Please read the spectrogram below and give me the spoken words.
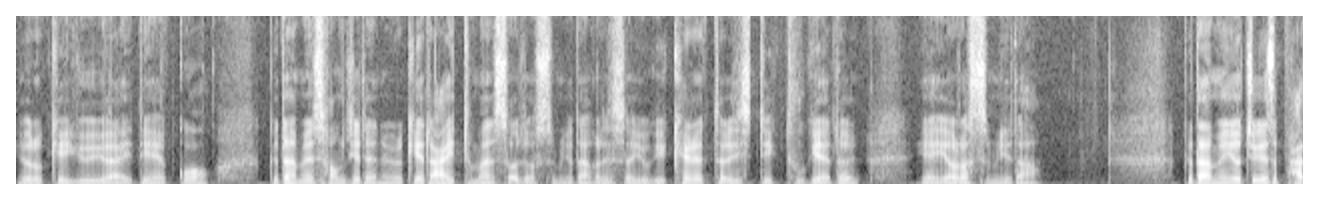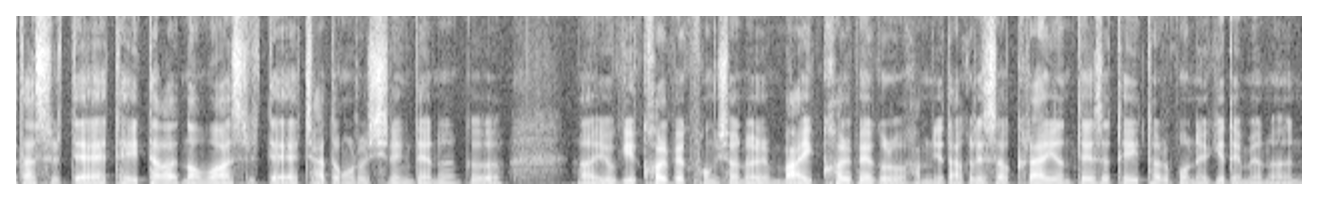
이렇게 UUID 했고 그 다음에 성질에는 이렇게 라이트만 써줬습니다. 그래서 여기 캐릭터리스틱 두 개를 예, 열었습니다. 그 다음에 이쪽에서 받았을 때 데이터가 넘어왔을 때 자동으로 실행되는 그 아, 여기 컬백 펑션을 마이 컬백으로 합니다. 그래서 클라이언트에서 데이터를 보내게 되면은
